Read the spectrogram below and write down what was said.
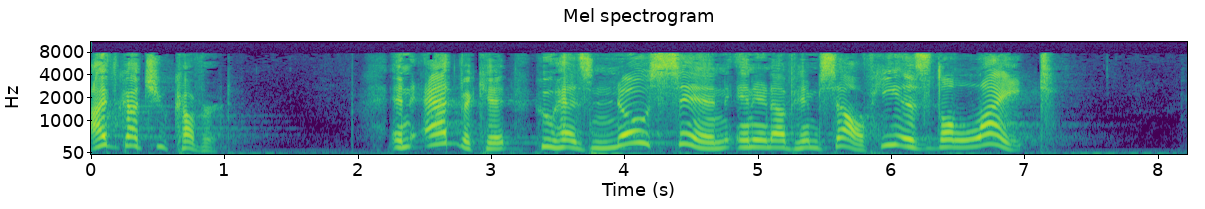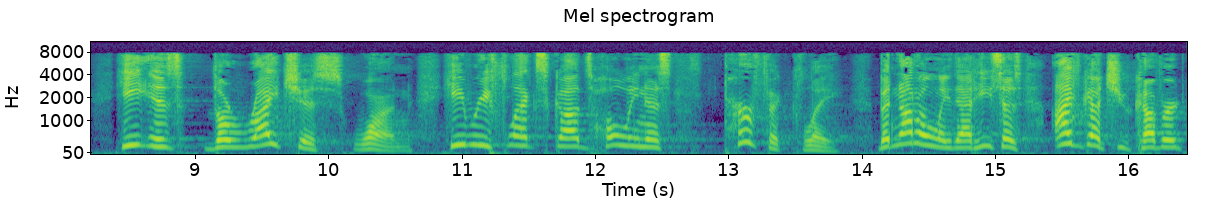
I've got you covered. An advocate who has no sin in and of himself. He is the light he is the righteous one. He reflects God's holiness perfectly. But not only that, he says, I've got you covered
